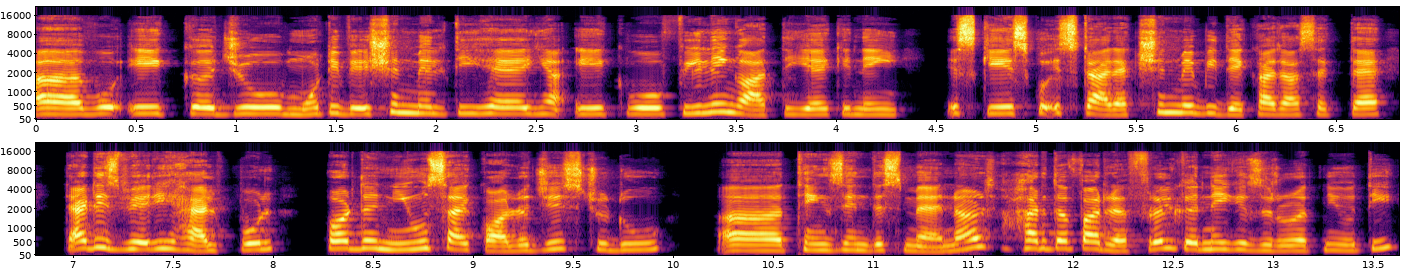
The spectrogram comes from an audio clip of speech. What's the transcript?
वो एक जो मोटिवेशन मिलती है या एक वो फीलिंग आती है कि नहीं इस केस को इस डायरेक्शन में भी देखा जा सकता है। That is very helpful for the new psychologist to do things in this manner हर दफ़ा रेफरल करने की ज़रूरत नहीं होती।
